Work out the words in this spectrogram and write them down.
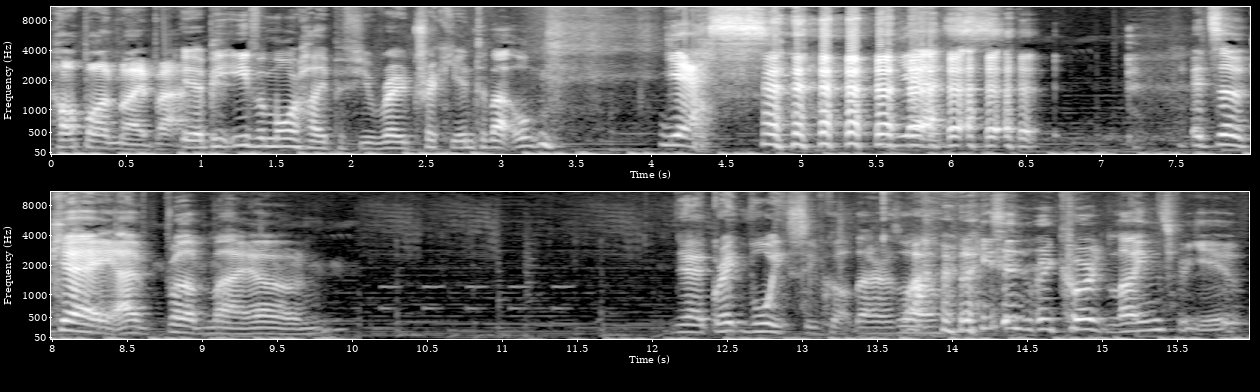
Hop on my back. It'd be even more hype if you rode Tricky into battle. Yes. yes. It's okay. I've brought my own. yeah, great voice you've got there as Wow, well. they didn't record lines for you.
